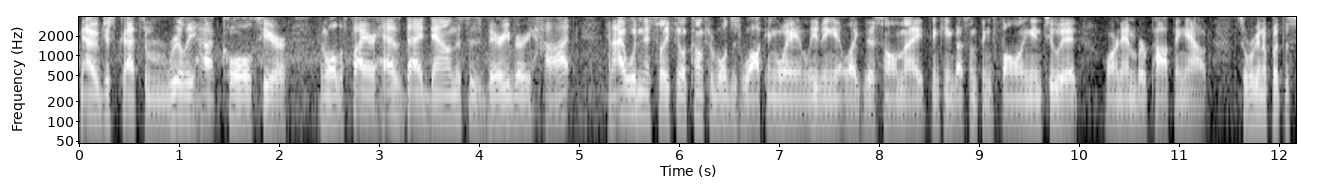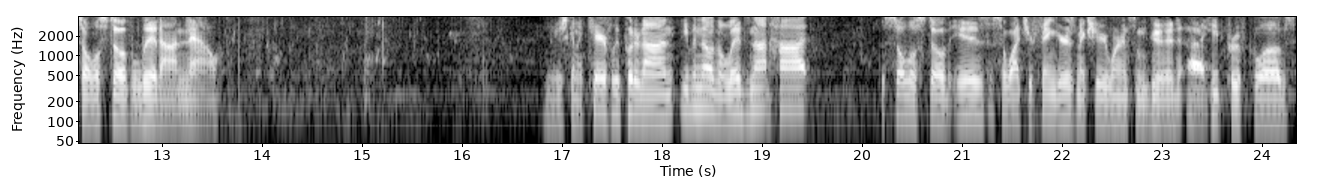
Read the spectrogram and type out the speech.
Now we've just got some really hot coals here. And while the fire has died down, this is very, very hot. And I wouldn't necessarily feel comfortable just walking away and leaving it like this all night, thinking about something falling into it or an ember popping out. So we're gonna put the Solo Stove lid on now. You're just gonna carefully put it on. Even though the lid's not hot, the Solo Stove is, so watch your fingers, make sure you're wearing some good uh, heat-proof gloves.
